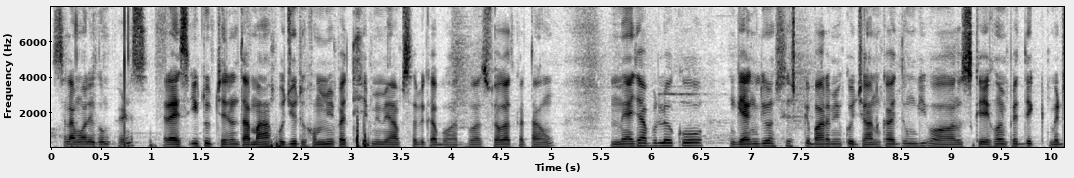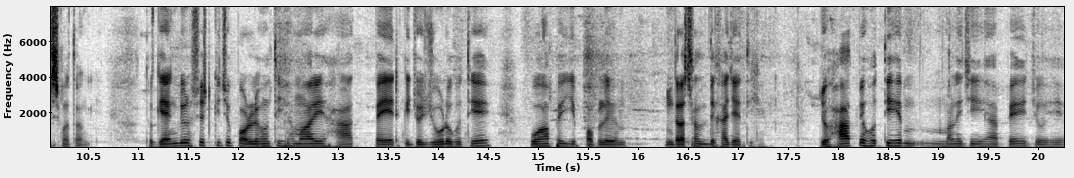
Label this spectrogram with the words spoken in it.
अल्लाम फ्रेंड्स मेरा इस YouTube channel the Mahfuzur homeopathy में मैं आप सभी का बहुत बहुत स्वागत करता हूँ। मैं आज आप लोगों को गैंग्लियन सिस्ट के बारे में कुछ जानकारी दूँगी और उसके होम्योपैथिक मेडिसिन बताऊँगी। तो गैंग्लियन सिस्ट की जो प्रॉब्लम होती है, हमारे हाथ, पैर की जो जोड़ होती है, वहाँ पर ये प्रॉब्लम दरअसल दिखाई जाती है। जो हाथ में होती है, मान लीजिए यहाँ पर जो है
